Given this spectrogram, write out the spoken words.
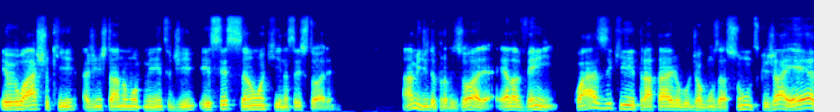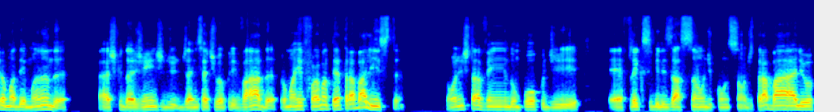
Eu acho que a gente está num momento de exceção aqui nessa história. A medida provisória, ela vem quase que tratar de alguns assuntos que já era uma demanda acho que da gente, de, da iniciativa privada, para uma reforma até trabalhista. Então, a gente está vendo um pouco de é, flexibilização de condição de trabalho,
